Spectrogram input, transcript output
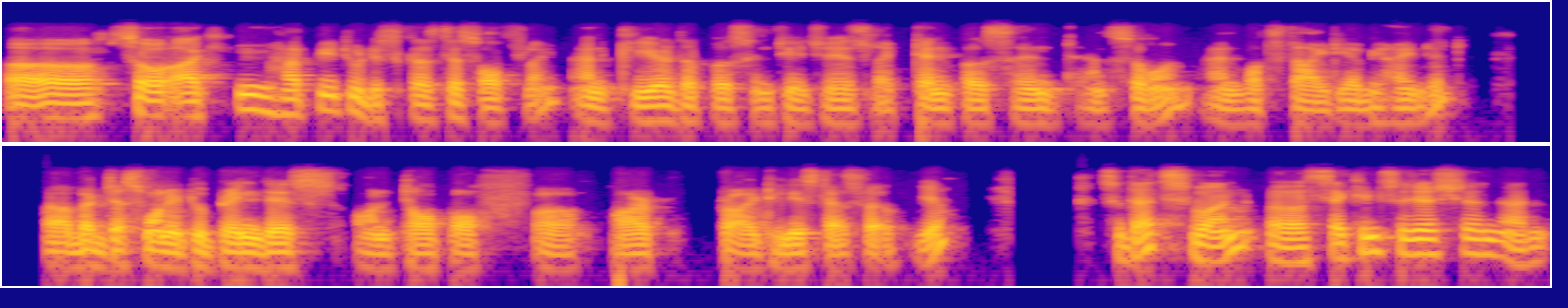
Uh, so I'm happy to discuss this offline and clear the percentages like 10% and so on, and what's the idea behind it. Uh, but just wanted to bring this on top of uh, our priority list as well. Yeah. So that's one. Uh, second suggestion, and,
